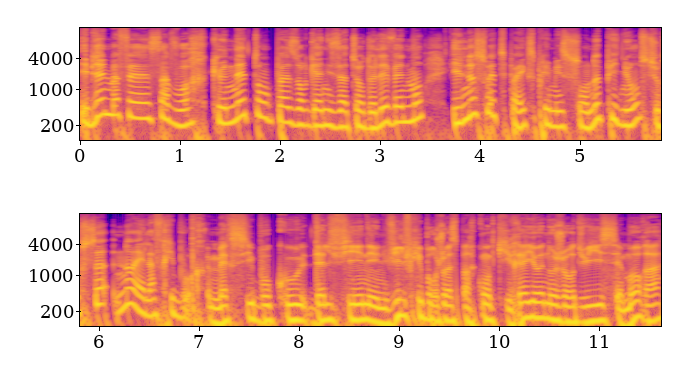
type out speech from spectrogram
Eh bien, il m'a fait savoir que n'étant pas organisateur de l'événement, il ne souhaite pas exprimer son opinion sur ce Noël à Fribourg. Merci beaucoup Delphine. Et une ville fribourgeoise par contre qui rayonne aujourd'hui, c'est Mora.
